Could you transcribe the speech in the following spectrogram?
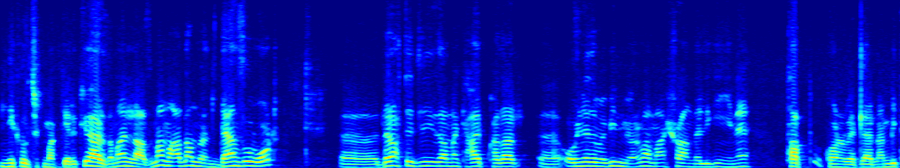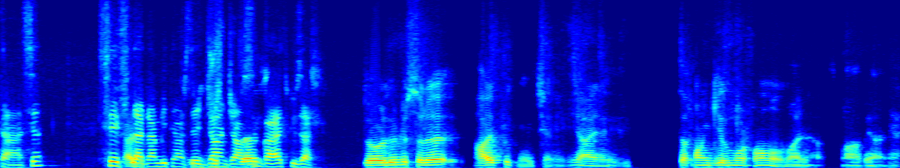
nickel çıkmak gerekiyor. Her zaman lazım ama adamların Denzel Ward e, draft edildiği zamanki hype kadar e, oynadı mı bilmiyorum ama şu anda ligin yine top cornerbacklerden bir tanesi. Safety'lerden bir tanesi de John Johnson gayet güzel. Dördüncü sıra Hype için yani Stefan Gilmore falan olmalı lazım abi yani.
